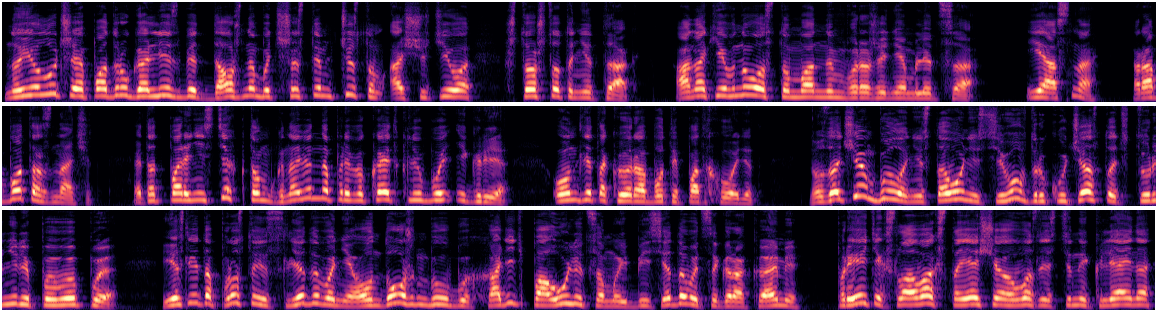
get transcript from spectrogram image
но ее лучшая подруга Лизбет, должна быть, шестым чувством ощутила, что что-то не так. Она кивнула с туманным выражением лица. «Ясно. Работа, значит. Этот парень из тех, кто мгновенно привыкает к любой игре. Он для такой работы подходит». Но зачем было ни с того ни с сего вдруг участвовать в турнире ПВП? Если это просто исследование, он должен был бы ходить по улицам и беседовать с игроками. При этих словах стоящего возле стены Кляйна,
